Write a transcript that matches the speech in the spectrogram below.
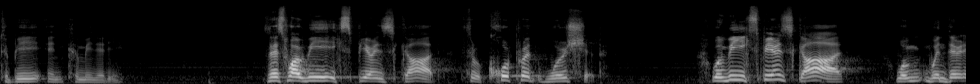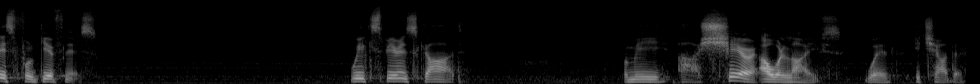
to be in community. That's why we experience God through corporate worship. When we experience God, when, when there is forgiveness, we experience God when we uh, share our lives with each other.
